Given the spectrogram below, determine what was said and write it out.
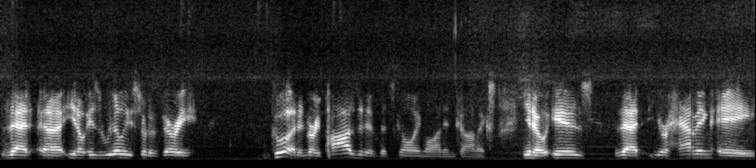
that uh, you know is really sort of very good and very positive that's going on in comics, you know, is that you're having a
